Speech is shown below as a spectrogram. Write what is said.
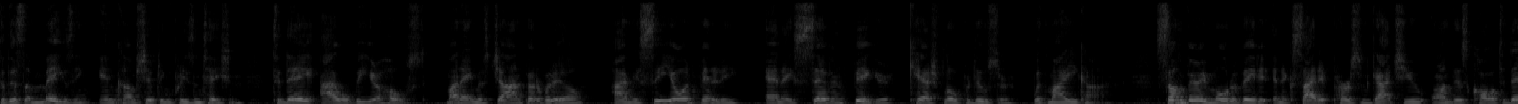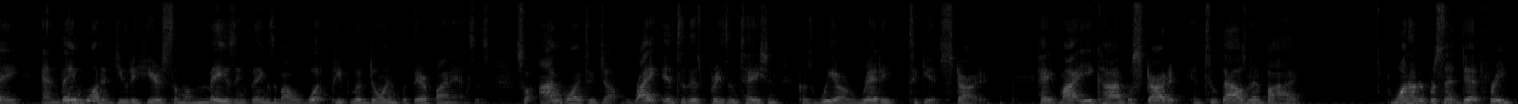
To this amazing income shifting presentation. Today I will be your host. My name is Jon Pettiford El. I am a CEO Infinity and a seven figure cash flow producer with MyEcon. Some very motivated and excited person got you on this call today and they wanted you to hear some amazing things about what people are doing with their finances. So I'm going to jump right into this presentation because we are ready to get started. Hey, MyEcon was started in 2005, 100% debt free,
